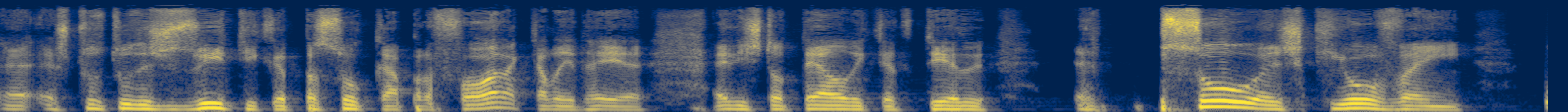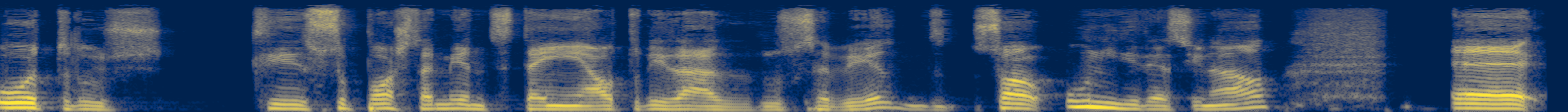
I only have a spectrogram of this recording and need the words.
a estrutura jesuítica passou cá para fora, aquela ideia aristotélica de ter eh, pessoas que ouvem outros que supostamente têm a autoridade do saber, só unidirecional, eh,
